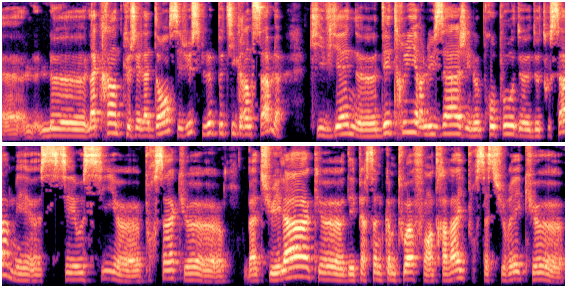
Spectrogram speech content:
Euh, la crainte que j'ai là-dedans, c'est juste le petit grain de sable qui vienne euh, détruire l'usage et le propos de, tout ça, mais euh, c'est aussi pour ça que bah, tu es là, que des personnes comme toi font un travail pour s'assurer que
